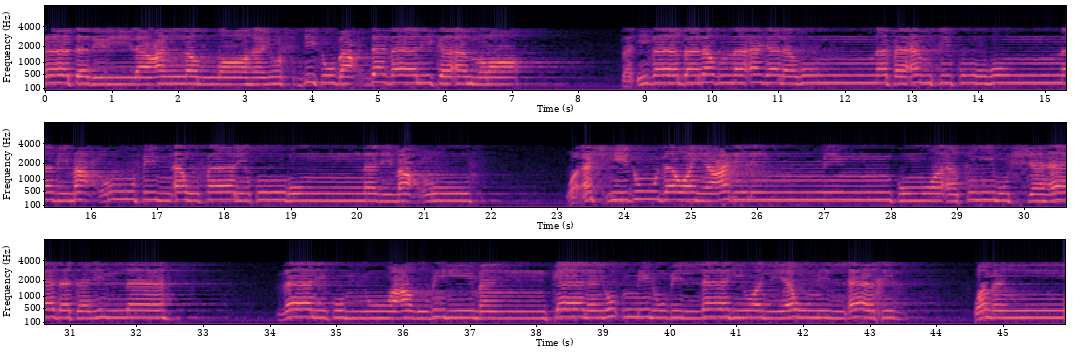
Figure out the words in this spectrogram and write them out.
لا تدري لعل الله يحدث بعد ذلك أمرا فإذا بلغن أجلهن فأمسكوهن بمعروف أو فارقوهن بمعروف وأشهدوا ذوي عدل من رَبِّكُمْ وَأَقِيمُوا الشَّهَادَةَ لِلَّهِ ذَلِكُمْ يُوعَظُ بِهِ مَن كَانَ يُؤْمِنُ بِاللَّهِ وَالْيَوْمِ الْآخِرِ وَمَن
